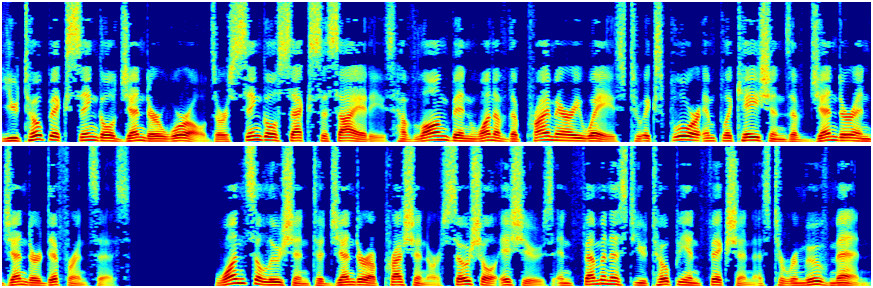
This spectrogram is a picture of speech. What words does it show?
Utopic single-gender worlds or single-sex societies have long been one of the primary ways to explore implications of gender and gender differences. One solution to gender oppression or social issues in feminist utopian fiction is to remove men,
